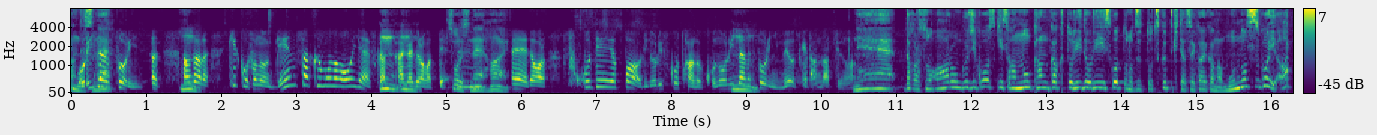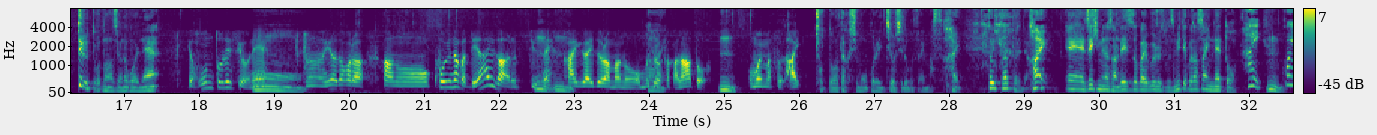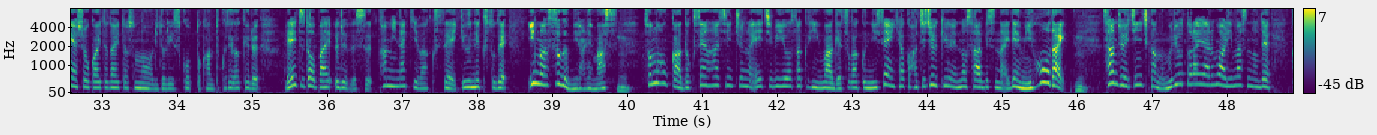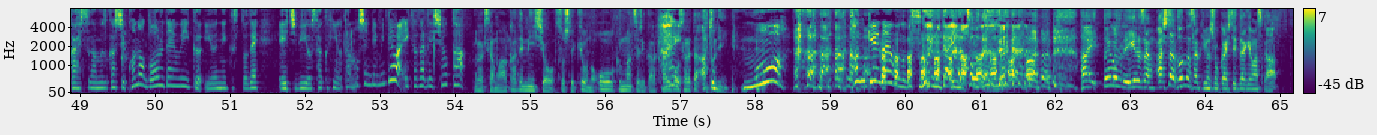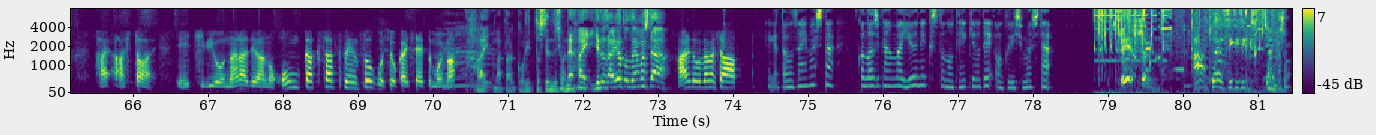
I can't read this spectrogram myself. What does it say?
オリジナルねス。トーリー、うんあうんのだから結構その原作ものが多いじゃないですか、うんうん海外ドラマって。そうですね、はい。えーだからそこでやっぱリドリー・スコット監督、このオリジナルストーリーに目をつけたんだっていうのは、ねえだからそのアーロン・グジコースキーさんの感覚とリドリー・スコットのずっと作ってきた世界観がものすごい合ってるってことなんですよね、これね。いや本当ですよね。うんうん、いやだから、あのーこういうなんか出会いがあるっていうね、うんうん海外ドラマの面白さかなとうん、思います。はい。ちょっと私もこれ一押しでございます。はい。といったあたりで、はい。えー、ぜひ皆さん、レイズドバイブルーズ見てくださいねと。はい、うん。今夜紹介いただいたそのリドリー・スコット監督手掛ける「レイズド・バイ・ウルブス神なき惑星 UNEXT」で今すぐ見られます、うん。その他独占配信中の HBO 作品は月額2189円のサービス内で見放題、うん。31日間の無料トライアルもありますので外出が難しいこのゴールデンウィーク UNEXT で HBO 作品を楽しんでみてはいかがでしょうか？宇垣さんもアカデミー賞、そして今日の大奥祭りから解放された後に、もう 関係ないものがすごいみたいな そうだよね。はい。ということで、池田さん、明日はどんな作品を紹介していただけますか？はい、明日は HBO ならではの本格サスペンスをご紹介したいと思います。はい。またゴリッとしてるんでしょうね。はい。池田さん、ありがとうございました。ありがとうございました。ありがとうございました。この時間は UNEXT の提供でお送りしました。After Six Junction.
